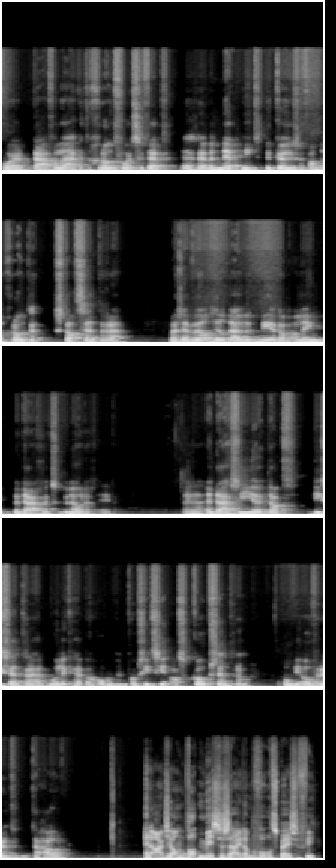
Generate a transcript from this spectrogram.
voor tafellaken, te groot voor het servet. ze hebben net niet de keuze van de grote stadcentra, maar ze hebben wel heel duidelijk meer dan alleen de dagelijkse benodigdheden. Uh, en daar zie je dat die centra het moeilijk hebben om hun positie als koopcentrum, om die overeind te houden. En Arjan, wat missen zij dan bijvoorbeeld specifiek?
